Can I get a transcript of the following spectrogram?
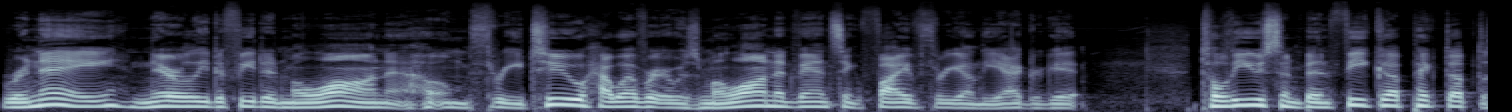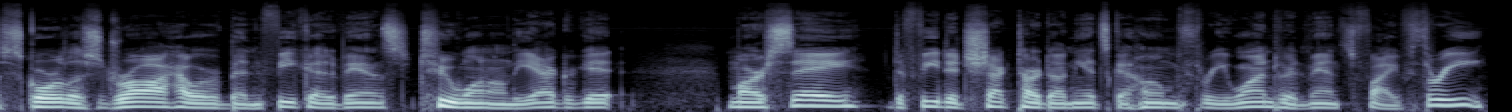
narrowly defeated Milan at home 3 2. However, it was Milan advancing 5 3 on the aggregate. Toulouse and Benfica picked up the scoreless draw. However, Benfica advanced 2 1 on the aggregate. Marseille defeated Shakhtar Donetsk at home 3 1 to advance 5 3.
